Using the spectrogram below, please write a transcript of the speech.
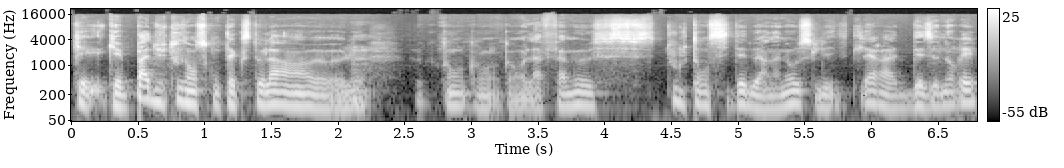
qui, n'est pas du tout dans ce contexte-là. Hein, quand, la fameuse, tout le temps citée de Bernanos, Hitler a déshonoré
